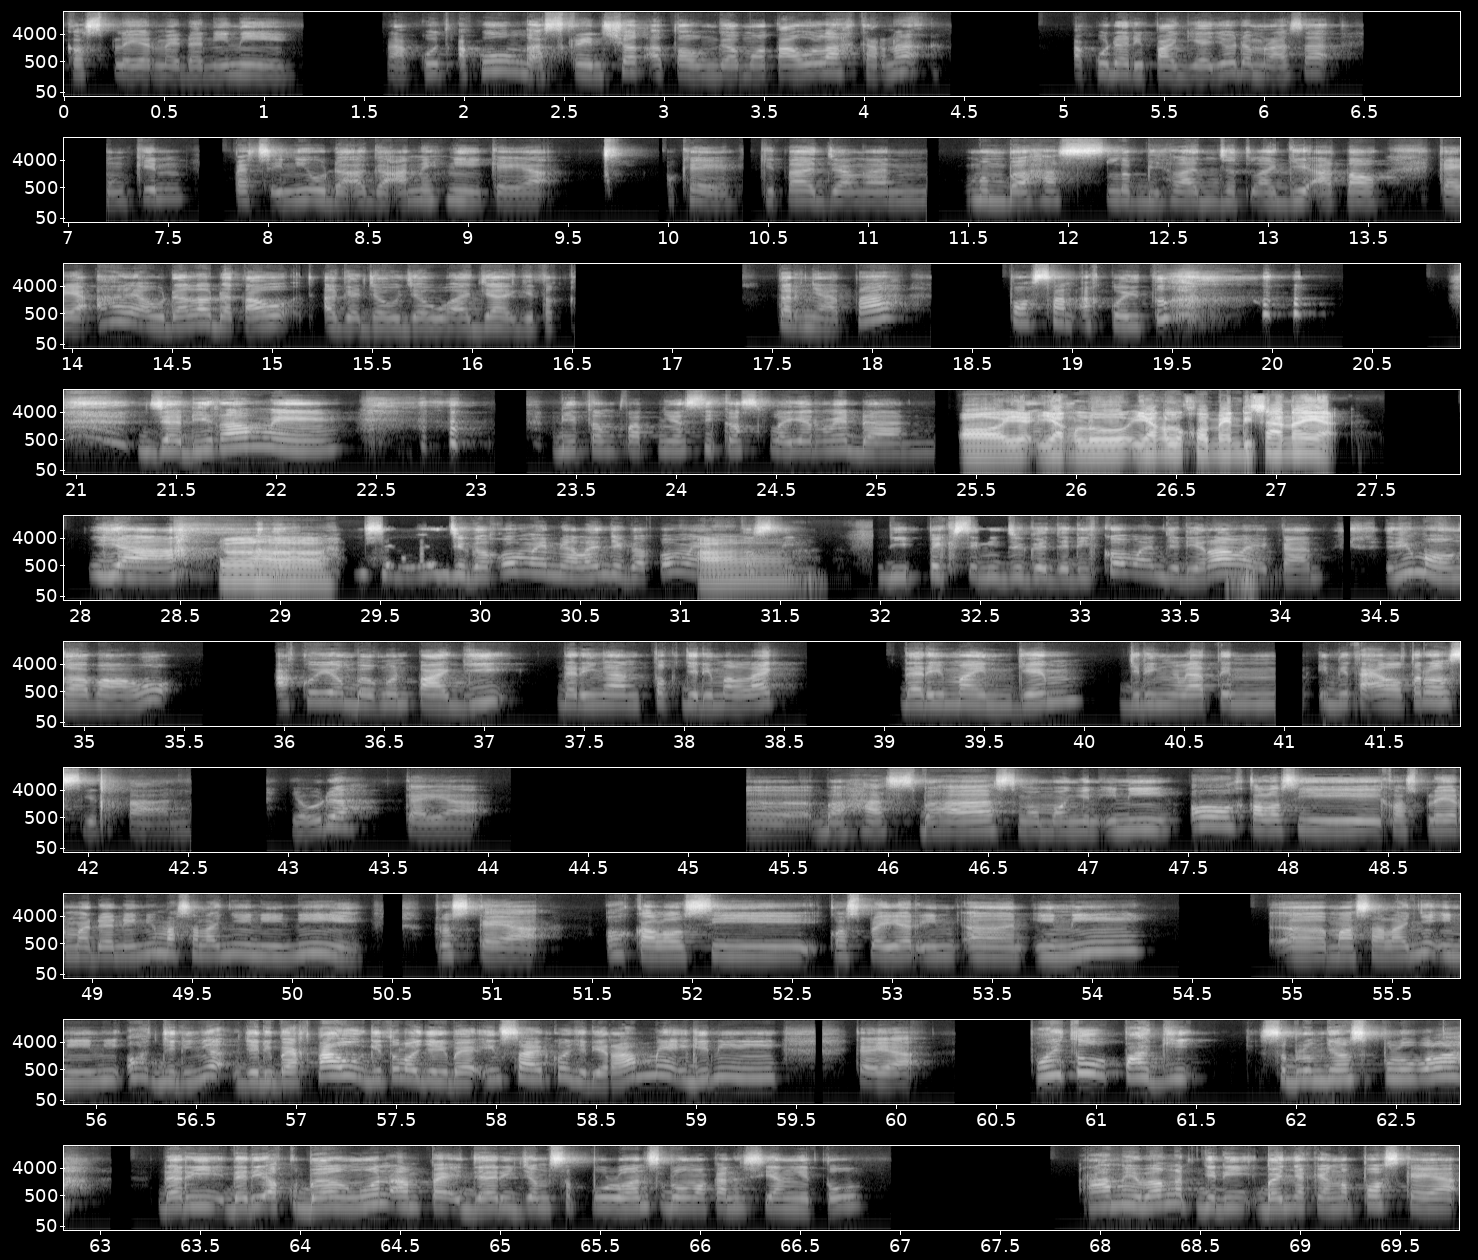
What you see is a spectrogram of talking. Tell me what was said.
cosplayer Medan ini. Nah aku aku nggak screenshot atau nggak mau tahu lah karena aku dari pagi aja udah merasa mungkin patch ini udah agak aneh nih kayak oke kita jangan membahas lebih lanjut lagi atau kayak ah ya udahlah udah tahu agak jauh-jauh aja gitu. Ternyata posan aku itu jadi rame di tempatnya si cosplayer Medan. Oh, ya, yang lu yang lu komen di sana ya? Iya. Terus yang lain juga komen, yang lain juga komen. Terus di di pix ini juga jadi komen, jadi rame kan. Jadi mau nggak mau, aku yang bangun pagi dari ngantuk jadi melek, dari main game jadi ngeliatin ini TL terus gitu kan. Ya udah kayak bahas-bahas ngomongin ini. Oh, kalau si cosplayer Madan ini masalahnya ini ini. Terus kayak oh kalau si cosplayer in- eh, ini eh, masalahnya ini ini. Oh, jadinya jadi banyak tahu gitu loh, jadi banyak insight kok jadi rame gini. Kayak oh itu pagi sebelum jam 10 lah. Dari dari aku bangun sampai dari jam 10-an sebelum makan siang itu rame banget jadi banyak yang ngepost kayak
